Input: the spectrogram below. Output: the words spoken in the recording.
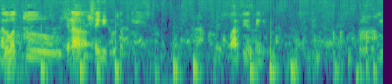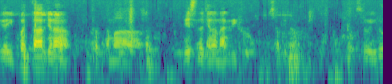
ನಲವತ್ತು ಜನ ಸೈನಿಕರು ಸತ್ತು. ಭಾರತೀಯ ಸೈನಿಕರು. ಈಗ ಇಪ್ಪತ್ತಾರು ಜನ ನಮ್ಮ ದೇಶದ ಜನ ನಾಗರಿಕರು ಸತ್ತಿದ್ದಾರೆ. ಸೊ ಇದು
